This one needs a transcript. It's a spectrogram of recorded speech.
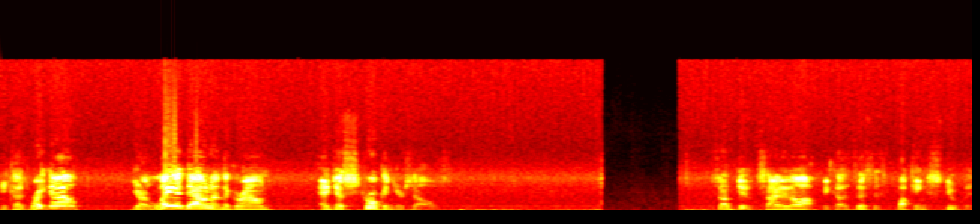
Because right now, you're laying down on the ground and just stroking yourselves. Subdude signing off because this is fucking stupid.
